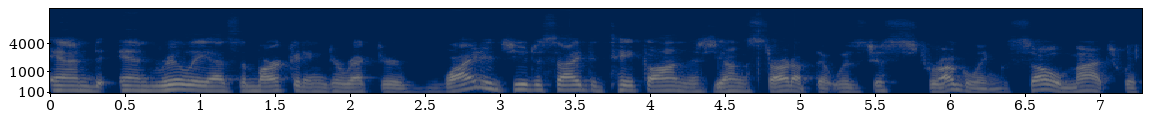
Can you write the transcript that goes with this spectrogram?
and and really, as the marketing director, why did you decide to take on this young startup that was just struggling so much with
